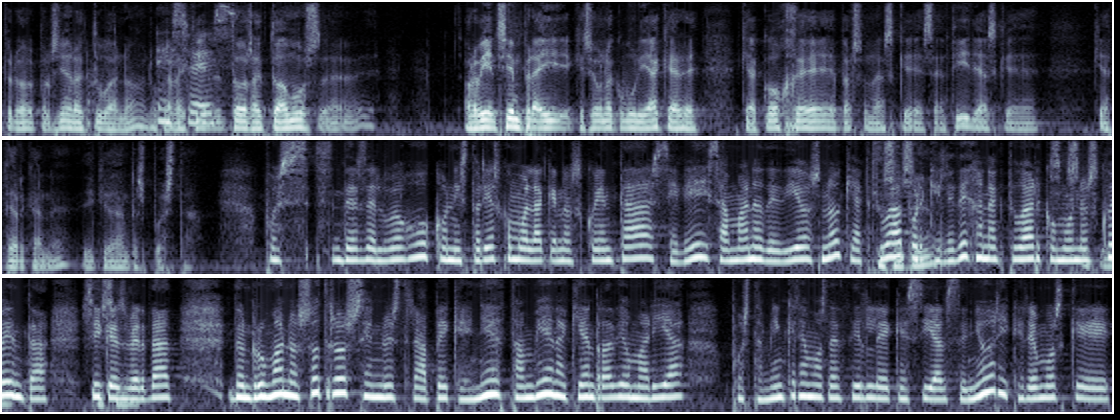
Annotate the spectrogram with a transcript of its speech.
pero, pero, el Señor actúa, ¿no? Eso es. Todos actuamos. Eh, ahora bien, siempre hay que ser una comunidad que, que acoge personas que sencillas, que, que acercan ¿eh? y que dan respuesta. Pues desde luego con historias como la que nos cuenta se ve esa mano de Dios, ¿no? Que actúa Sí, sí, sí. porque le dejan actuar como nos cuenta. Sí, que es verdad. Don Ruma, nosotros en nuestra pequeñez también aquí en Radio María, pues también queremos decirle que sí al Señor y queremos que,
